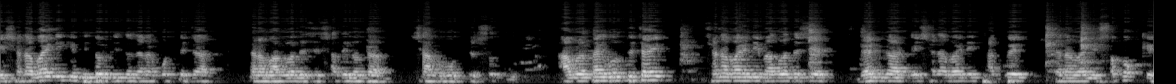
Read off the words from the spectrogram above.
এই সেনাবাহিনীকে বিতর্কিত যারা করতে চান তারা বাংলাদেশের স্বাধীনতা সার্বভৌমত্বের শত্রু। আমরা তাই বলতে চাই, সেনাবাহিনী বাংলাদেশের ভ্যানগার্ড এই সেনাবাহিনী থাকবে, সেনাবাহিনীর সপক্ষে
